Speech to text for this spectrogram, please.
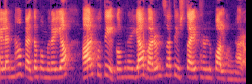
ఐలన్న పెద్ద కొమరయ్య ఆర్కుతి కొమరయ్య వరుణ్ సతీష్ తదితరులు పాల్గొన్నారు.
